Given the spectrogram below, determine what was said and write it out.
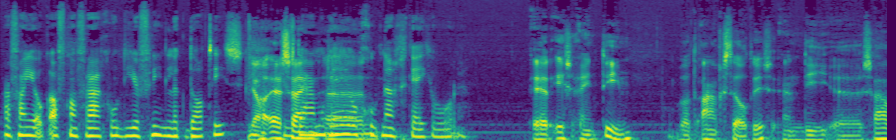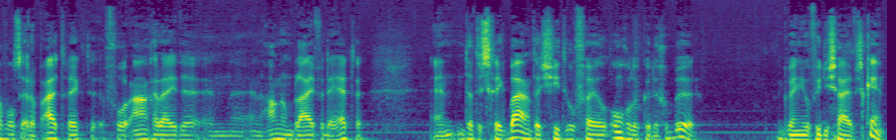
Waarvan je ook af kan vragen hoe diervriendelijk dat is. Ja, er dus zijn, daar moet heel eh, goed naar gekeken worden. Er is een team wat aangesteld is en die s s'avonds erop uittrekt voor aangereden en, eh, en hangen herten. En dat is schrikbarend als je ziet hoeveel ongelukken er gebeuren. Ik weet niet of u die cijfers kent.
